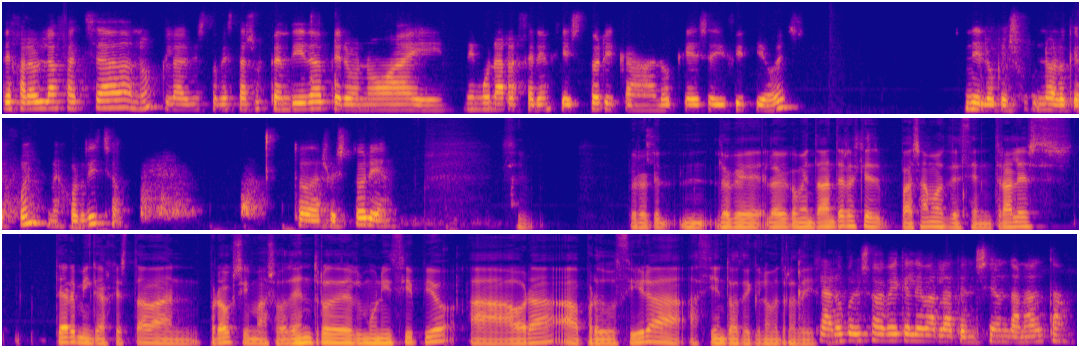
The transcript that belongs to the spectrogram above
Dejaron la fachada, ¿no? Que la has visto que está suspendida, pero no hay ninguna referencia histórica a lo que ese edificio es. Ni lo que, no lo que fue, mejor dicho. Toda su historia. Sí. Pero lo, que, lo que comentaba antes es que pasamos de centrales térmicas que estaban próximas o dentro del municipio a ahora a producir a, cientos de kilómetros de distancia. Claro, por eso había que elevar la tensión tan alta.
